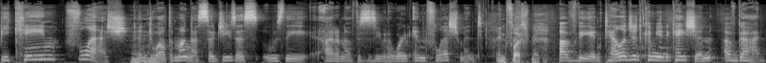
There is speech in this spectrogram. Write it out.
became flesh and mm-hmm. dwelt among us. So Jesus was the, I don't know if this is even a word, enfleshment Enfleshment. of the intelligent communication of God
